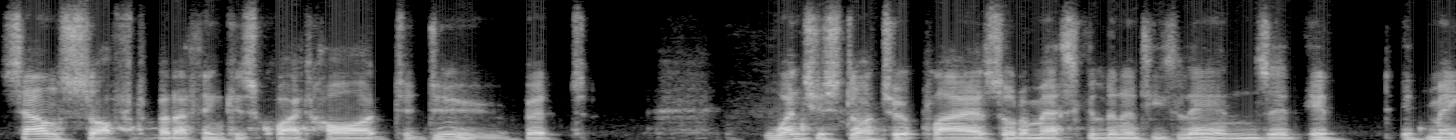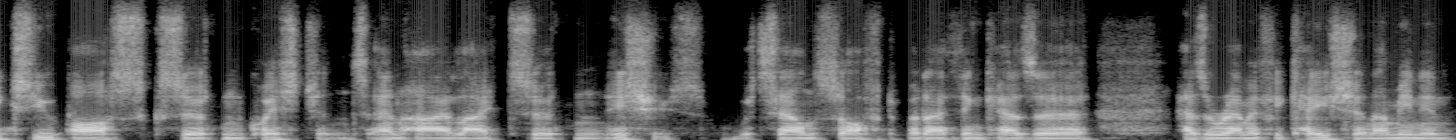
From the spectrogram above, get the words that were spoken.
sounds soft but i think is quite hard to do but once you start to apply a sort of masculinities lens it, it it makes you ask certain questions and highlight certain issues which sounds soft but i think has a has a ramification i mean in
